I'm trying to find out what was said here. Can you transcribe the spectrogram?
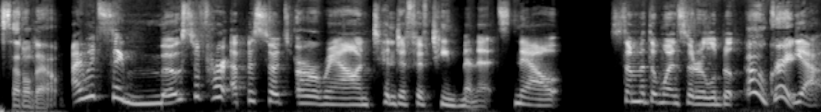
settle down? I would say most of her episodes are around 10 to 15 minutes. Now, some of the ones that are a little bit Oh, great. Yeah,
